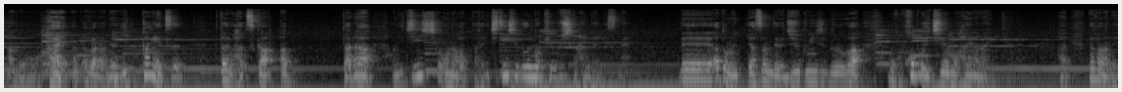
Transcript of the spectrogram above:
あのはい。だからね1ヶ月例えば20日あったらあの1日しか来なかったら1日分の給付しか入んないんですね。であとの休んでる19日分はもうほぼ1円も入らないっていうね、はい、だからね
